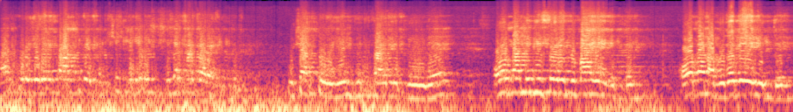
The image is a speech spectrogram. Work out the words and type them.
Ben projeleri takip etmek için gece üçüncüde Katar'a gittim. Uçakta uyuyayım, günü kaybetmeyeyim diye. Oradan bir gün sonra Dubai'ye gittim. Oradan Abu Dhabi'ye gittim.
